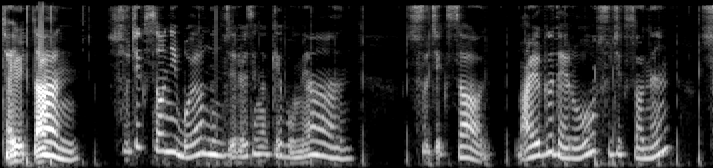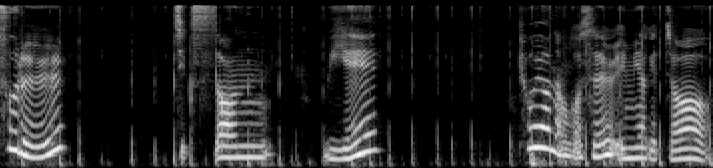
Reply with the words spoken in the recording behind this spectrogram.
자, 일단 수직선이 뭐였는지를 생각해 보면 수직선, 말 그대로 수직선은 수를 직선 위에 표현한 것을 의미하겠죠.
